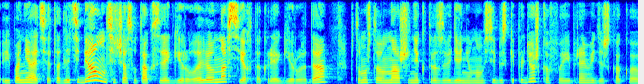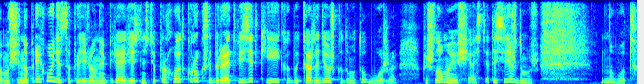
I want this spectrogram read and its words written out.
и понять, это для тебя он сейчас вот так среагировал, или он на всех так реагирует, да? Потому что наши некоторые заведения в Новосибирске придешь кафе, и прям видишь, как э, мужчина приходит с определенной периодичностью, проходит круг, собирает визитки, и как бы каждая девушка думает, о боже, пришло мое счастье. А ты сидишь, думаешь, ну вот.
